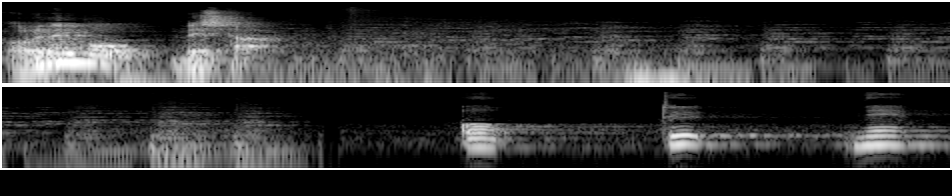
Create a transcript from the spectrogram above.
オルネポでした。お、る、ね、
